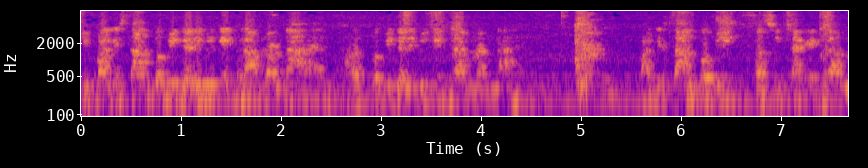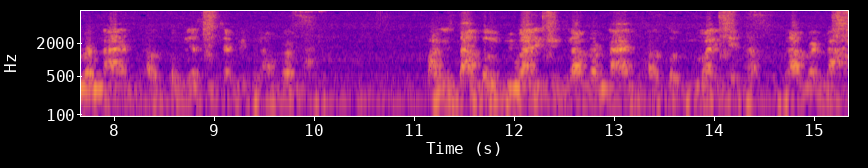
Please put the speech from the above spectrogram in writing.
कि पाकिस्तान को भी गरीबी के खिलाफ लड़ना है, भारत को भी गरीबी के खिलाफ लड़ना है, पाकिस्तान को भी अशिक्षा के खिलाफ लड़ना है, भारत को भी अशिक्षा के खिलाफ लड़ना है। पाकिस्तान को भी बीमारी के खिलाफ लड़ना है, भारत को भी बीमारी के खिलाफ लड़ना है।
